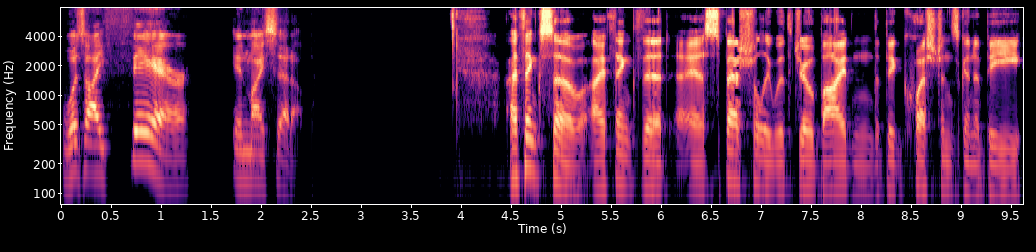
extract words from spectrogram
Was I fair in my setup? I think so. I think that, especially with Joe Biden, the big question is going to be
